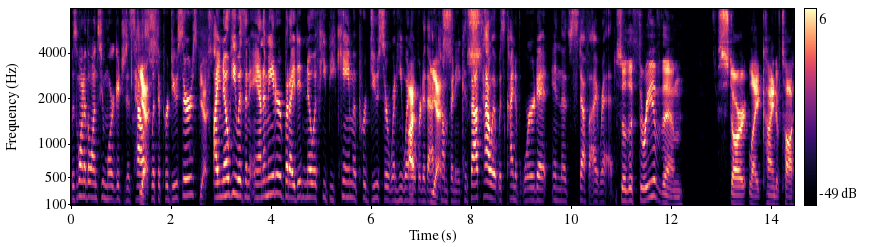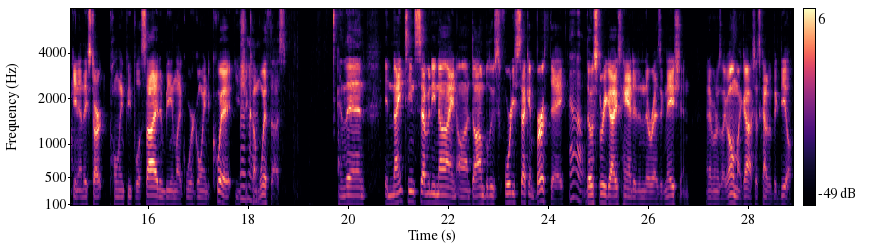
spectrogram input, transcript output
was one of the ones who mortgaged his house Yes. with the producers. Yes. I know he was an animator, but I didn't know if he became a producer when he went I- over to that yes. company because that's how it was kind of worded in the stuff I read. So the three of them start like kind of talking and they start pulling people aside and being like, We're going to quit. You should come mm-hmm. with us. And then in 1979, on Don Bluth's 42nd birthday, Oh. those three guys handed in their resignation. And everyone was like, oh my gosh, that's kind of a big deal.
